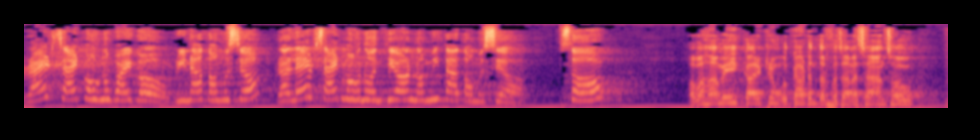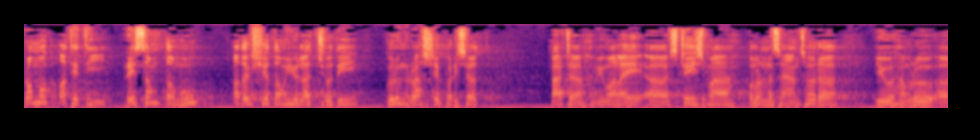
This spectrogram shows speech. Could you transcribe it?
right साइडमा हुनुभएको रिना तमुस्यो र लेफ्ट साइडमा हुनुहुन्थ्यो नमिता तमुस्यो सो अब हामी कार्यक्रम उद्घाटनतर्फ जान चाहन्छौँ प्रमुख अतिथि रेशम तमु अध्यक्ष तमुयुला छोदी गुरुङ राष्ट्रिय परिषदबाट हामी उहाँलाई स्टेजमा बोलाउन चाहन्छौँ र यो हाम्रो अ,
